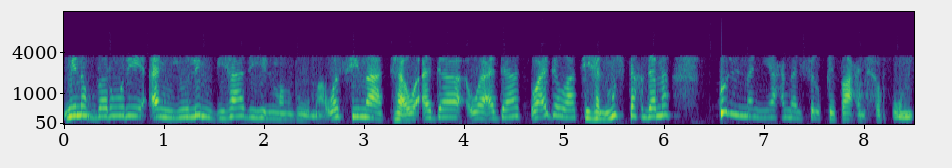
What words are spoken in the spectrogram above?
من الضروري أن يلم بهذه المنظومة وسماتها واداء واداه وأدواتها المستخدمة كل من يعمل في القطاع الحكومي.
